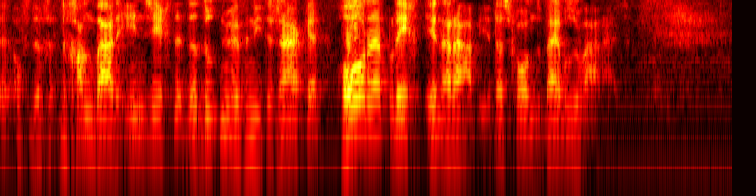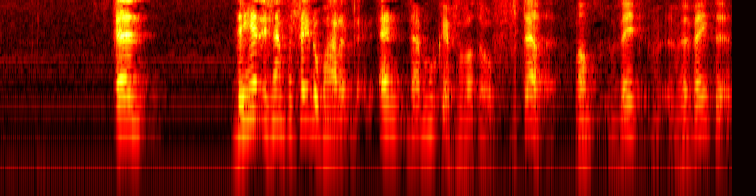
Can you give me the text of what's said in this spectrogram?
uh, of de, de gangbare inzichten. Dat doet nu even niet de zaken. Horeb ligt in Arabië. Dat is gewoon de Bijbelse waarheid. En de Heer is hem verschenen op haar. En daar moet ik even wat over vertellen. Want weet, we weten,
